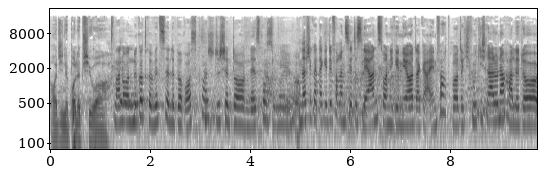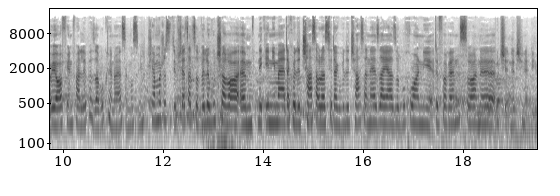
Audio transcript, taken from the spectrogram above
hodžine polepšivo. Znano, nekotre vice lepo rozkvaš, když je to ne zrozumijo. Naprimer, tako diferencirates Lernen, zwar nicht genau, tako einfach, bo tako wirklich rado nach, ali to je auf jeden Fall lepo zabuknjeno, jaz se mislim. Ja, možda se ti pšeca, co vele vučaro, um, nekaj nimajo tako vele časa, da si tako vele časa ne zaja za buhovanje diferenco, a ne učenje činili.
